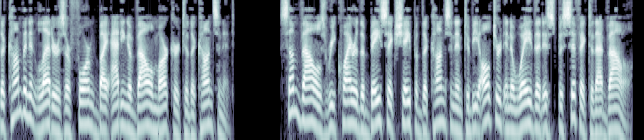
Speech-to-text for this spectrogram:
The combinant letters are formed by adding a vowel marker to the consonant. Some vowels require the basic shape of the consonant to be altered in a way that is specific to that vowel.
